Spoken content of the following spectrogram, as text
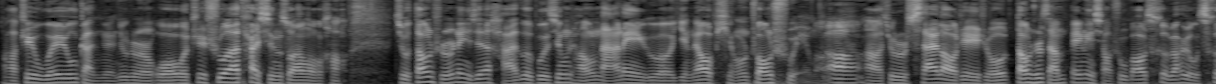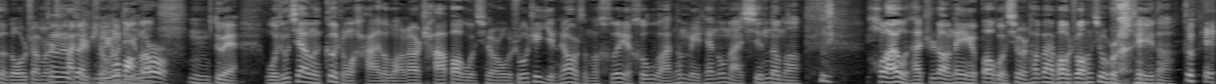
啊，这个我也有感觉，就是我我这说来太心酸了，我靠！就当时那些孩子不经常拿那个饮料瓶装水吗？啊，啊，就是塞到这时候，当时咱们背那小书包侧边有侧兜，专门插水瓶的地方。嗯，对，我就见了各种孩子往那儿插爆过气儿。我说这饮料怎么喝也喝不完，他们每天都买新的吗？后来我才知道，那个爆果气儿它外包装就是黑的 对，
